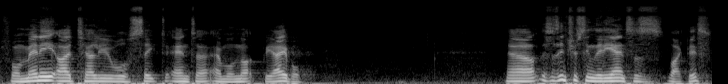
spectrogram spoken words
for many, I tell you, will seek to enter and will not be able. Now, this is interesting that he answers like this.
